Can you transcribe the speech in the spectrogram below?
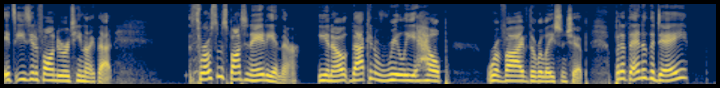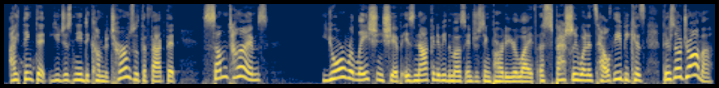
it's easy to fall into a routine like that. Throw some spontaneity in there. You know, that can really help revive the relationship. But at the end of the day, I think that you just need to come to terms with the fact that sometimes your relationship is not going to be the most interesting part of your life, especially when it's healthy because there's no drama.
